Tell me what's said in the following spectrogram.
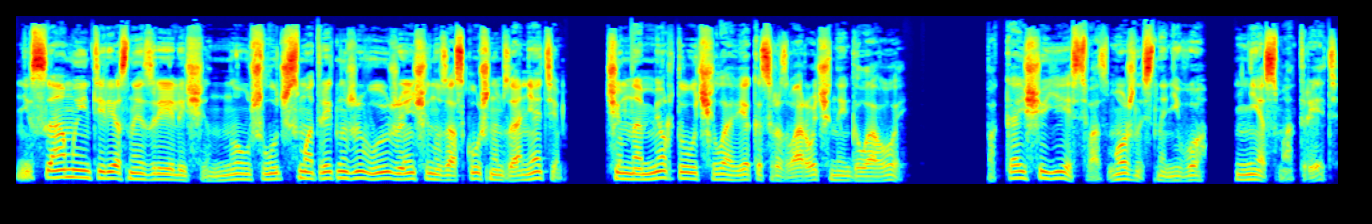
Не самое интересное зрелище, но уж лучше смотреть на живую женщину за скучным занятием, чем на мертвого человека с развороченной головой пока еще есть возможность на него не смотреть.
